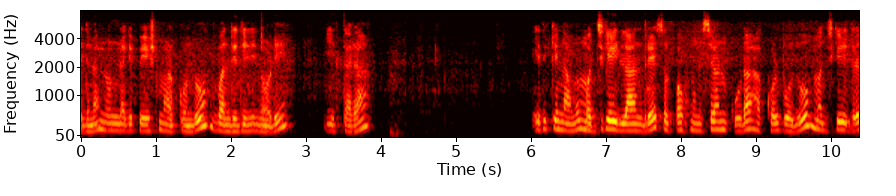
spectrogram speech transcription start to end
ಇದನ್ನು ನುಣ್ಣಗೆ ಪೇಸ್ಟ್ ಮಾಡಿಕೊಂಡು ಬಂದಿದ್ದೀನಿ ನೋಡಿ ಈ ಥರ ಇದಕ್ಕೆ ನಾವು ಮಜ್ಜಿಗೆ ಇಲ್ಲ ಅಂದರೆ ಸ್ವಲ್ಪ ಹುಣಸೆ ಹಣ್ಣು ಕೂಡ ಹಾಕ್ಕೊಳ್ಬೋದು ಮಜ್ಜಿಗೆ ಇದ್ದರೆ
